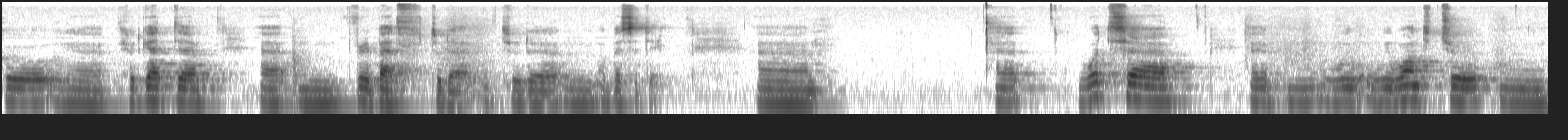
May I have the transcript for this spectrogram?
who uh, who get the, uh, mm, very bad to the to the mm, obesity. Um, uh, what uh, uh, we, we want to um,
